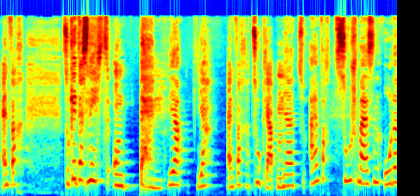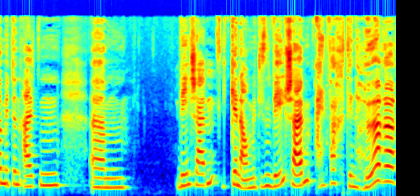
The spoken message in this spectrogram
einfach, so geht das nicht und bam. Ja. Ja, einfach zuklappen. Ja, zu, einfach zuschmeißen oder mit den alten, ähm, Wählscheiben, genau, mit diesen Wählscheiben einfach den Hörer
